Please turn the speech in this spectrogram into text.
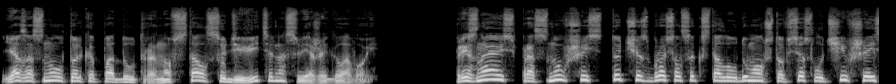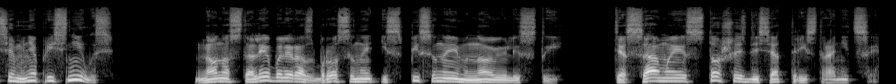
Я заснул только под утро, но встал с удивительно свежей головой. Признаюсь, проснувшись, тотчас бросился к столу, думал, что все случившееся мне приснилось. Но на столе были разбросаны исписанные мною листы. Те самые 163 страницы.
